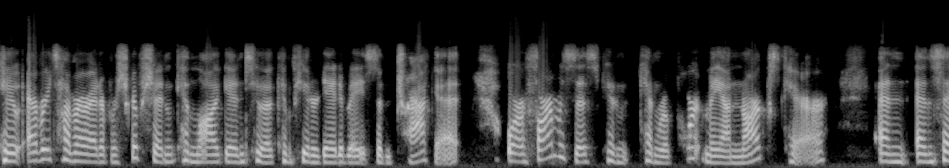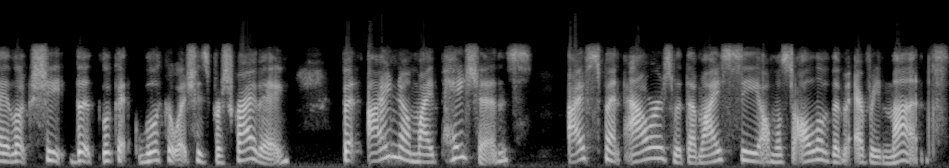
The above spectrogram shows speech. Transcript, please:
who every time I write a prescription can log into a computer database and track it, or a pharmacist can can report me on NarxCare and and say, look, she look at look at what she's prescribing. But I know my patients. I've spent hours with them. I see almost all of them every month.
